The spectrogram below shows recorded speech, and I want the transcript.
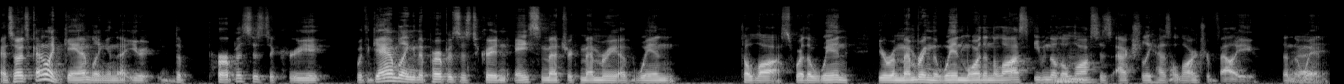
and so it's kind of like gambling in that you're the purpose is to create with gambling the purpose is to create an asymmetric memory of win to loss where the win you're remembering the win more than the loss even though Mhm. the loss is actually has a larger value than the right.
